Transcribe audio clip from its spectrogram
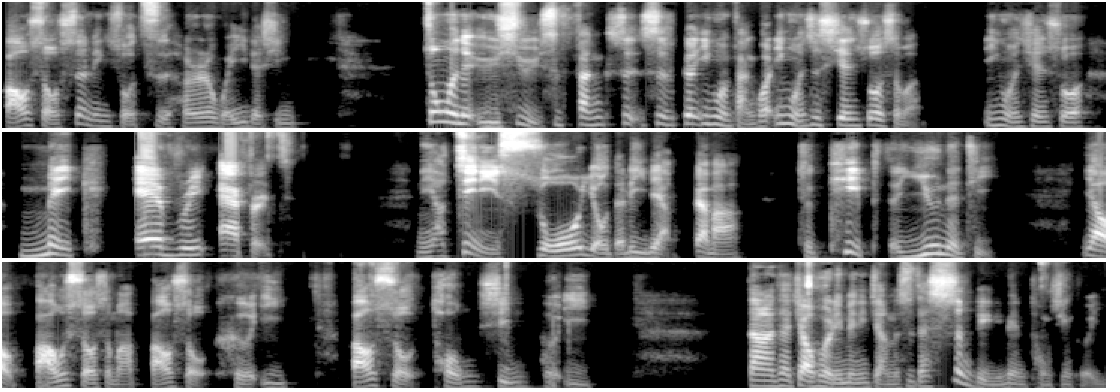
保守圣灵所赐合而为一的心。中文的语序是翻是是跟英文反过，英文是先说什么？英文先说 make every effort，你要尽你所有的力量干嘛？To keep the unity。要保守什么？保守合一，保守同心合一。当然，在教会里面，你讲的是在圣灵里面同心合一。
